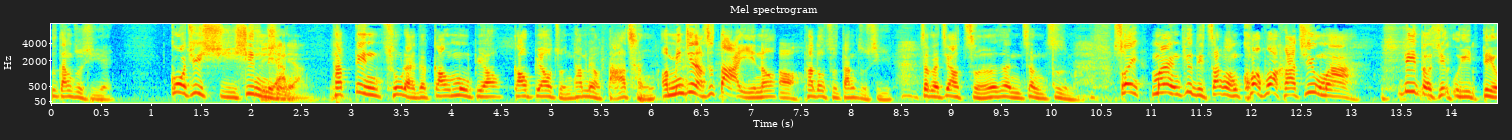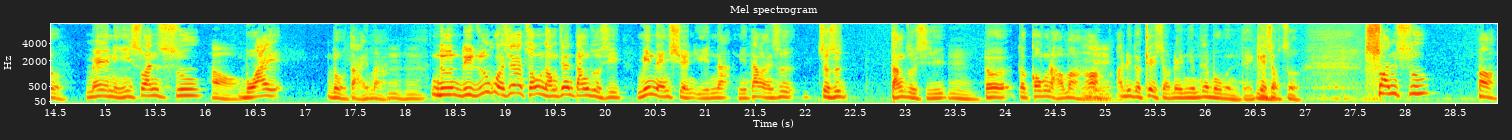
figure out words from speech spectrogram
是党主席耶。过去许信良信良。他定出来的高目标、高标准，他没有达成，而民进党是大赢哦哦，他都是党主席，这个叫责任政治嘛。所以马英九你张宏看破卡手嘛，你都是为着每年选输哦。不爱落台嘛。你你如果现在总统兼党主席，明年选赢了，你当然是就是党主席的的功劳嘛，哈、啊，你就继续连任这没问题，继续做。选输哈，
